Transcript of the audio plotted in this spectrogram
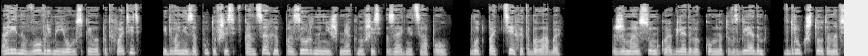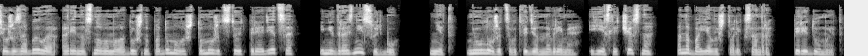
Арина вовремя его успела подхватить, едва не запутавшись в концах и позорно не шмякнувшись задницей о пол. Вот подтех это была бы. Сжимая сумку и оглядывая комнату взглядом, вдруг что-то она все же забыла, Арина снова малодушно подумала, что может стоит переодеться и не дразнить судьбу. Нет, не уложится в отведенное время, и, если честно, она боялась, что Александр передумает.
